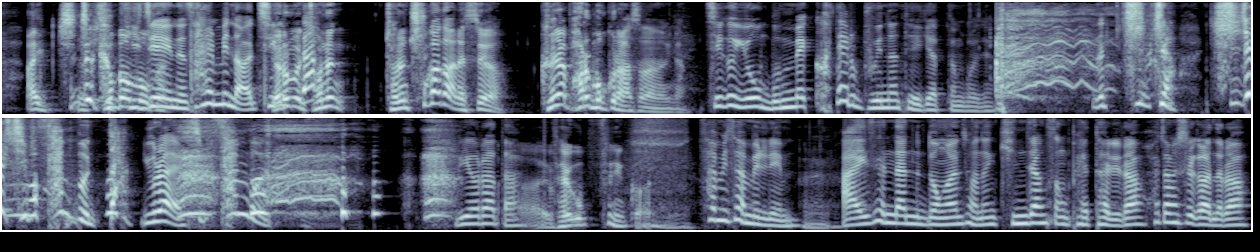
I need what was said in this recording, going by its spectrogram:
아니 진짜 금방 먹고. DJ는 삶이 나와. 지금 여러분 딱 저는 저는 추가도 안 했어요. 그냥 바로 먹고 나왔어 나는 그냥. 지금 요 문맥 그대로 부인한테 얘기했던 거죠. 나 진짜 진짜 13분 딱 유라야 13분. 리얼하다. 아, 배고프니까. 3231님. 네. 아이 셋 낳는 동안 저는 긴장성 배탈이라 화장실 가느라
